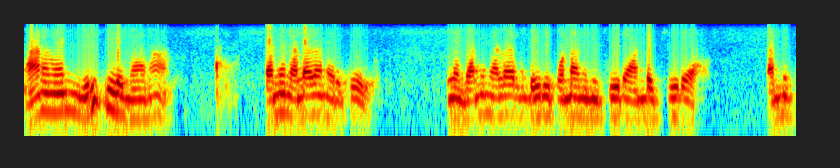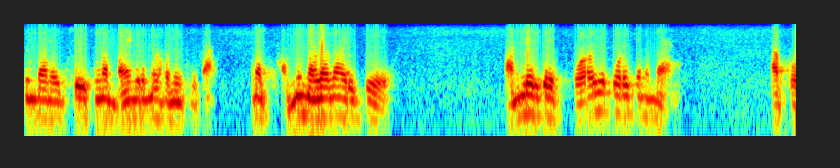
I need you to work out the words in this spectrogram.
ஞானம் வேணும் இருக்குல்ல ஞானம் கண்ணு நல்லா தானே இருக்கு? என் கண்ணு நல்லா இருக்கு. டெய்லி பொண்ணாங்க கீரை அந்த கீரை கண்ணுக்கு உண்டான எக்ஸசைஸ்லாம் பயங்கரமா பண்ணிட்டு இருக்கான். ஆனா கண்ணு நல்லா தான் இருக்கு. கண்ணில் இருக்கிற குறைய குறைக்கணுமே அப்போ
